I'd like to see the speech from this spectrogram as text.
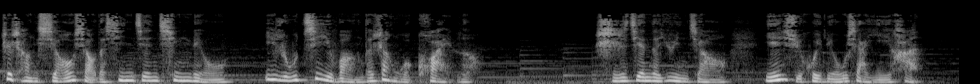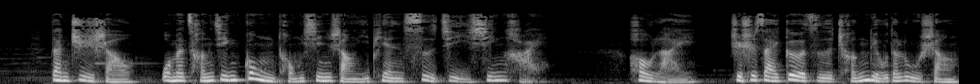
这场小小的心间清流，一如既往的让我快乐。时间的韵脚也许会留下遗憾，但至少我们曾经共同欣赏一片四季星海，后来只是在各自乘流的路上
